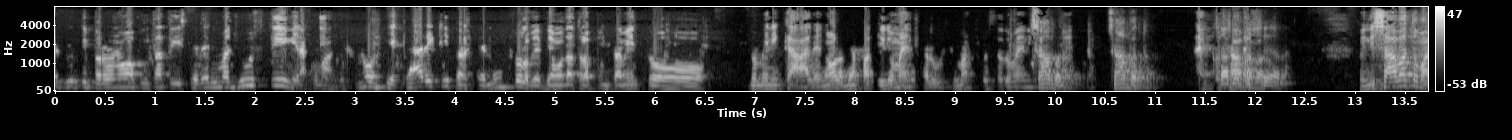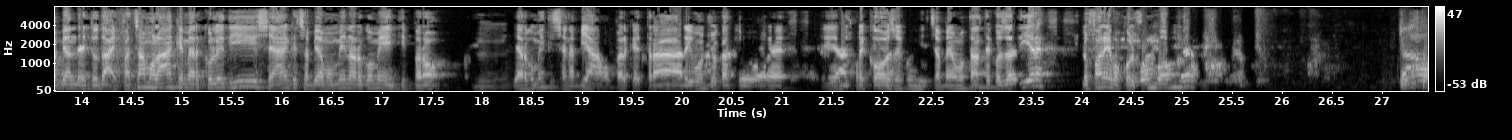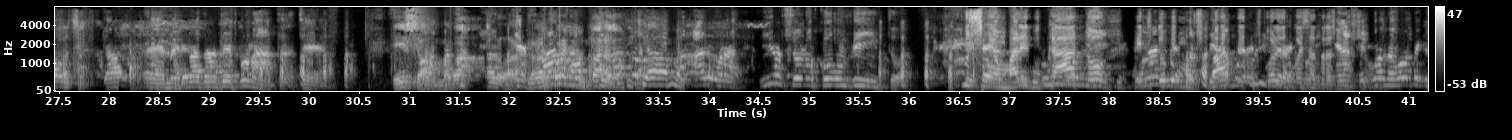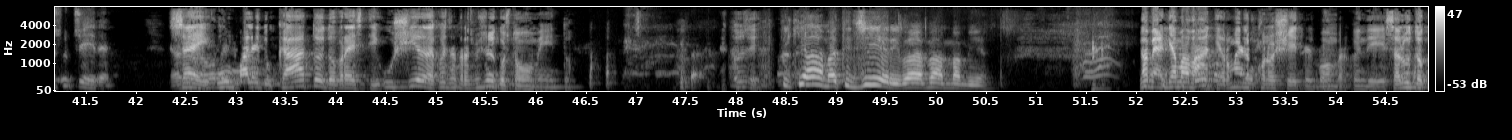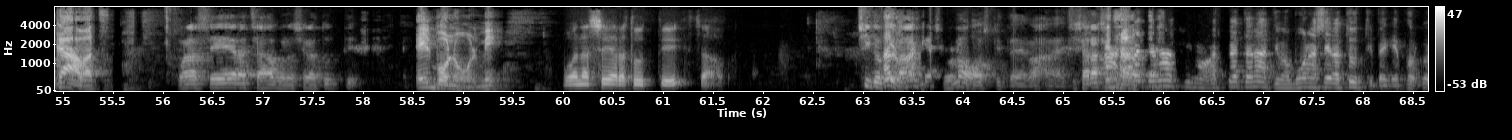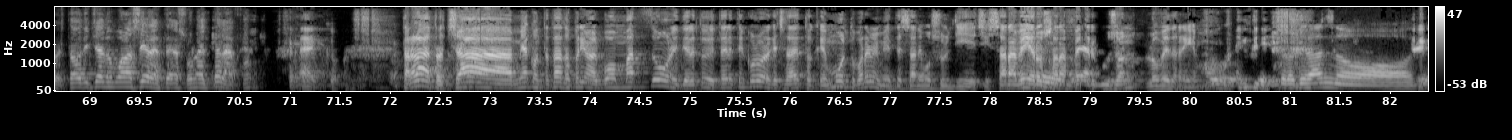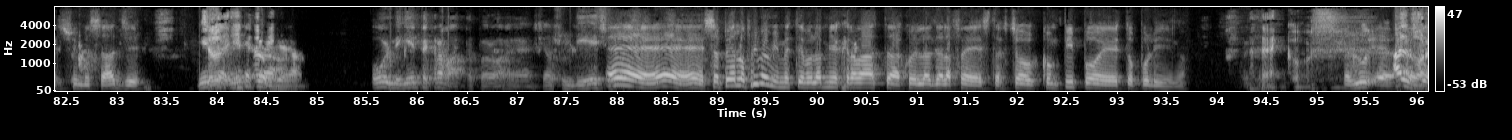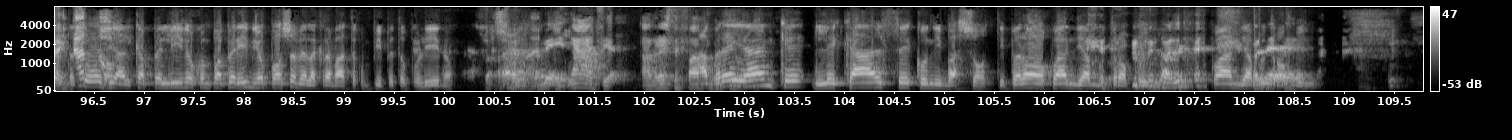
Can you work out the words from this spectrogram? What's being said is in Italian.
a tutti per una nuova puntata di Severi ma Giusti. Mi raccomando, pronti e carichi perché non solo vi abbiamo dato l'appuntamento domenicale, no? L'abbiamo fatto di domenica l'ultima, questa domenica. Sabato. Sabato. Ecco, Sabato sabato. sera. Quindi sabato, ma abbiamo detto dai, facciamola anche mercoledì, se anche ci abbiamo meno argomenti, però mh, gli argomenti ce ne abbiamo, perché tra arriva un giocatore e altre cose, quindi ci abbiamo tante cose da dire, lo faremo col buon bomber. Ciao, facendo? ciao. Eh, mi è arrivata una telefonata. Cioè, Insomma, ma allora, Eh. Ti chiama. Allora, io sono convinto. Tu sei un maleducato e ti dobbiamo sbattere fuori da questa È la trasmissione. seconda volta che succede. Sei un maleducato e dovresti uscire da questa trasmissione in questo momento. È così. Ti chiama, ti giri, ma- mamma mia. Vabbè, andiamo avanti, ormai lo conoscete il bomber, quindi saluto Cavaz Buonasera, ciao, buonasera a tutti. e il buon Olmi. Buonasera a tutti, ciao. Ci doveva Allora. anche essere un ospite, ma eh, ci sarà Ah, sempre. aspetta un attimo, aspetta un attimo, buonasera a tutti, perché porco- stavo dicendo buonasera e suona il telefono. Ecco. Tra l'altro ci ha- mi ha contattato prima il buon Mazzoni, direttore di Tele Tricolore, che ci ha detto che molto probabilmente saremo sul 10. Sarà vero, sarà Ferguson? Lo vedremo. Oh. Quindi, Ce lo diranno Sì. sui messaggi. ce lo- Niente, niente cravatta. Olmi, niente cravatta, però, eh, siamo sul 10. Eh, eh, eh, saperlo prima mi mettevo la mia cravatta, quella della festa, cioè, con Pippo e Topolino. Ecco. Per lui, eh, Allora, ascolta, intanto- Tosi ha il cappellino con Paperini, io posso avere la cravatta con Pippo e Topolino. Assolutamente, anzi, avreste fatto. Avrei proprio- anche le calze con i bassotti, però qua andiamo troppo in là. Qua andiamo troppo in là.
